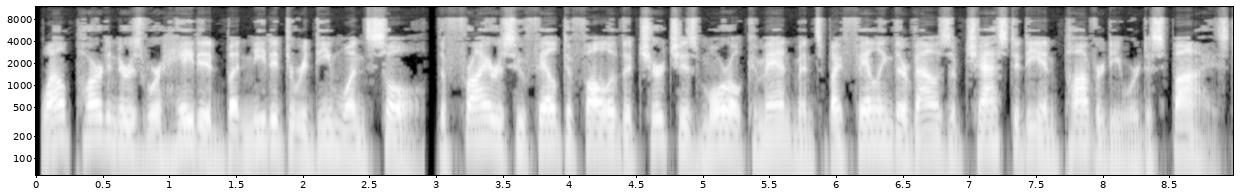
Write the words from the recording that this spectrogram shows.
While pardoners were hated but needed to redeem one's soul, the friars who failed to follow the Church's moral commandments by failing their vows of chastity and poverty were despised.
